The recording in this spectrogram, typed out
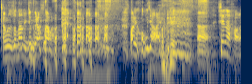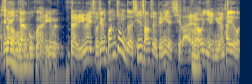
程老师说：“那你就不要上了，把你轰下来。”啊，现在好了，现在应该不会了，因为对，因为首先观众的欣赏水平也起来，然后演员他有。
